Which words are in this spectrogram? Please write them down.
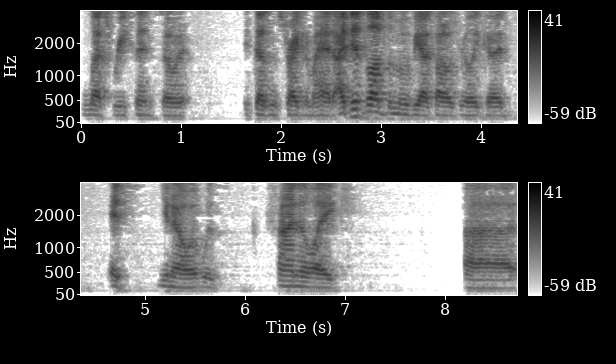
less recent, so it it doesn't strike into my head. I did love the movie. I thought it was really good. It's you know, it was kind of like uh,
